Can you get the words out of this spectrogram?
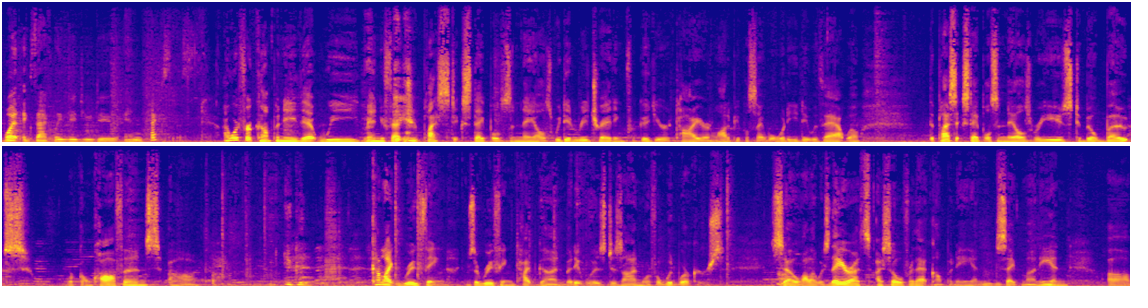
what exactly did you do in Texas? I worked for a company that we manufactured plastic staples and nails. We did retreading for Goodyear Tire, and a lot of people say, "Well, what do you do with that?" Well, the plastic staples and nails were used to build boats, work on coffins. Uh, you could kind of like roofing. It was a roofing type gun, but it was designed more for woodworkers. So while I was there, I, I sold for that company and mm-hmm. saved money and um,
